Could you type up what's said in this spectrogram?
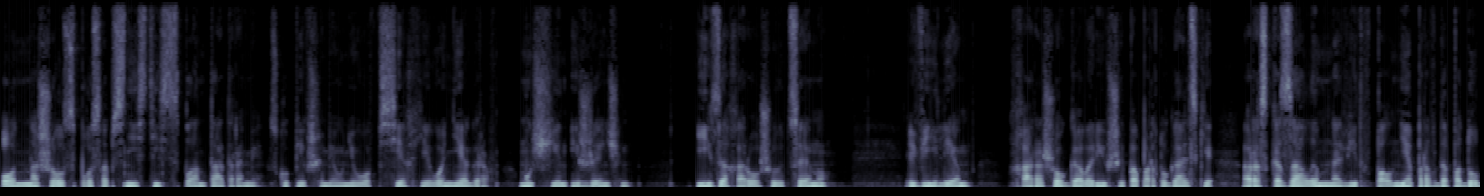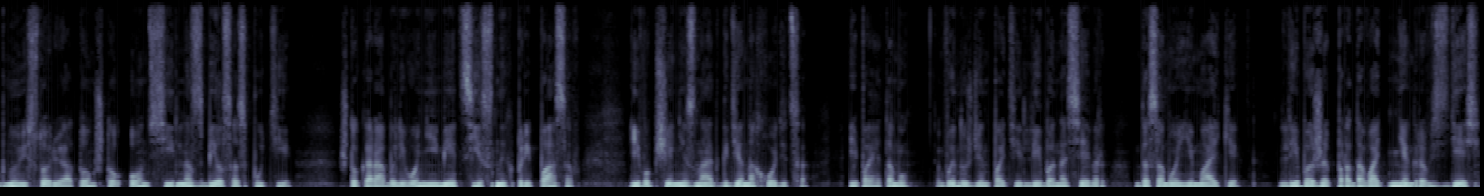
он нашел способ снестись с плантаторами, скупившими у него всех его негров, мужчин и женщин, и за хорошую цену. Вильям, хорошо говоривший по-португальски, рассказал им на вид вполне правдоподобную историю о том, что он сильно сбился с пути, что корабль его не имеет съестных припасов и вообще не знает, где находится, и поэтому вынужден пойти либо на север, до самой Ямайки, либо же продавать негров здесь,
